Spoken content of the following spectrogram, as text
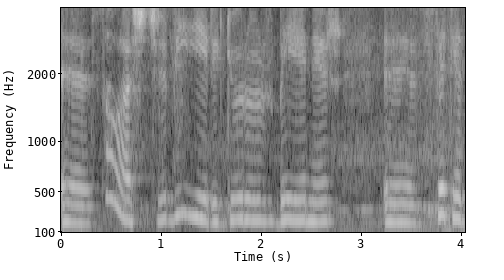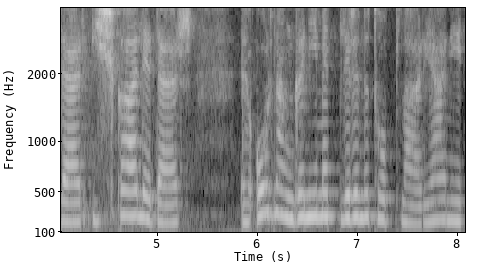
e, savaşçı bir yeri görür beğenir e, fetheder işgal eder e, oradan ganimetlerini toplar. Yani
